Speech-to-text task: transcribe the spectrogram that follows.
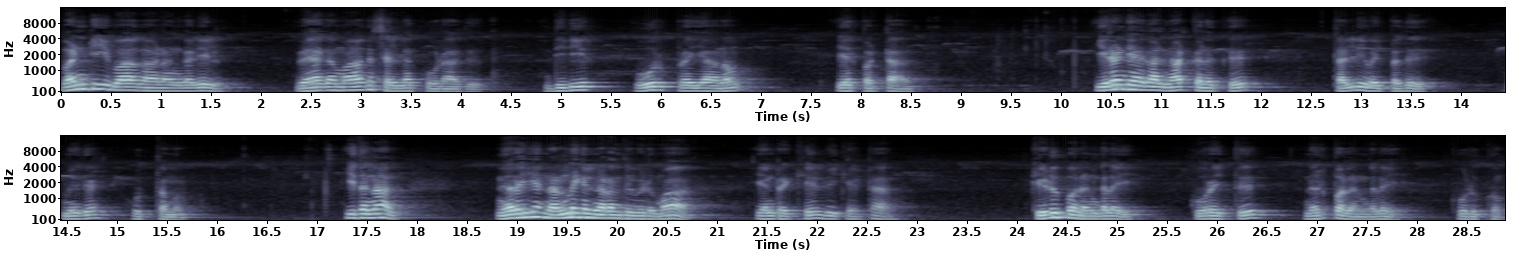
வண்டி வாகனங்களில் வேகமாக செல்லக்கூடாது. திடீர் ஊர் பிரயாணம் ஏற்பட்டால் இரண்டே கால் நாட்களுக்கு தள்ளி வைப்பது மிக உத்தமம். இதனால் நிறைய நன்மைகள் நடந்து விடுமா? என்ற கேள்வி கேட்டால் கெடுபலன்களை குறைத்து நற்பலன்களை கொடுக்கும்.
